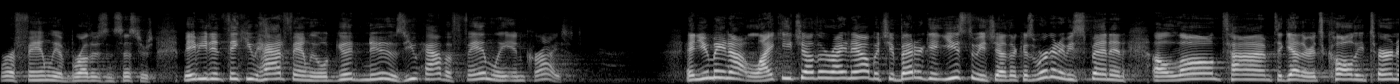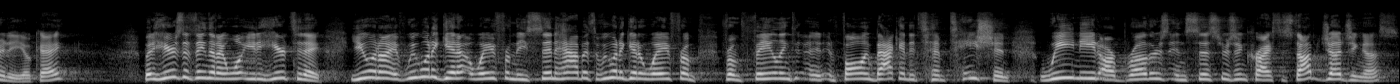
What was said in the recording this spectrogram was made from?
We're a family of brothers and sisters. Maybe you didn't think you had family. Well, good news. You have a family in Christ. And you may not like each other right now, but you better get used to each other because we're going to be spending a long time together. It's called eternity, okay? But here's the thing that I want you to hear today. You and I, if we want to get away from these sin habits, if we want to get away from, from failing to, and falling back into temptation, we need our brothers and sisters in Christ to stop judging us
